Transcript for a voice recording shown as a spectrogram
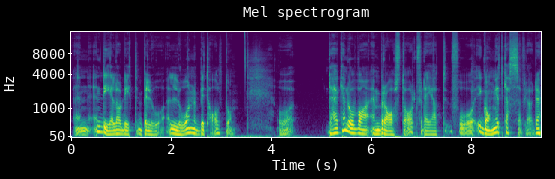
en, en del av ditt belå, lån betalt då. Och det här kan då vara en bra start för dig att få igång ett kassaflöde.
